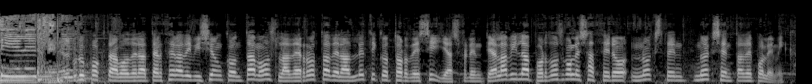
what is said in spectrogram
En el grupo octavo de la tercera división contamos la derrota del Atlético Tordesillas frente al Ávila por dos goles a cero, no, no exenta de polémica.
